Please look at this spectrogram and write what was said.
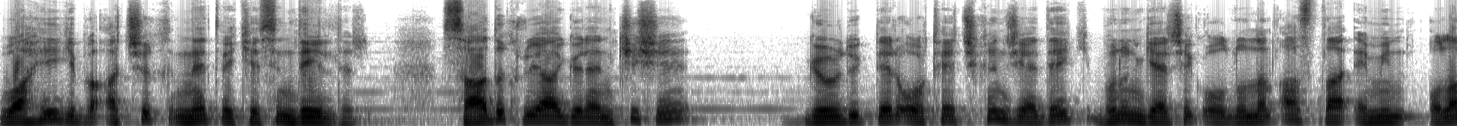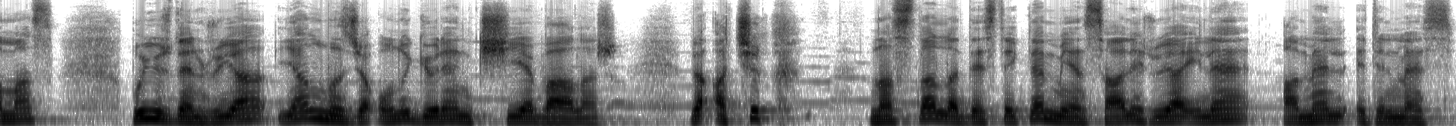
vahiy gibi açık, net ve kesin değildir. Sadık rüya gören kişi gördükleri ortaya çıkıncaya dek bunun gerçek olduğundan asla emin olamaz. Bu yüzden rüya yalnızca onu gören kişiye bağlar ve açık naslarla desteklenmeyen salih rüya ile amel edilmez.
